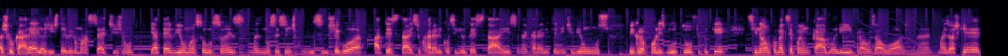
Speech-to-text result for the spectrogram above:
Acho que o Carelli a gente teve numa set junto e até viu umas soluções, mas não sei se a gente chegou a, a testar, e se o Carelli conseguiu testar isso, né, Carelli? Que a gente viu uns microfones Bluetooth, porque senão como é que você põe um cabo ali para usar o Osmo, né? Mas eu acho que é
